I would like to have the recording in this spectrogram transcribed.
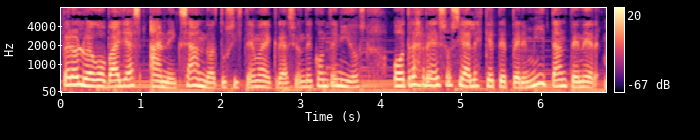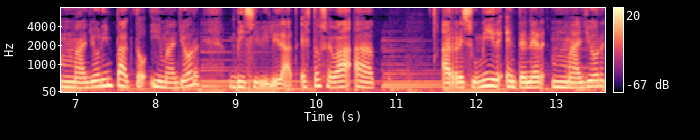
pero luego vayas anexando a tu sistema de creación de contenidos otras redes sociales que te permitan tener mayor impacto y mayor visibilidad. Esto se va a, resumir en tener mayor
